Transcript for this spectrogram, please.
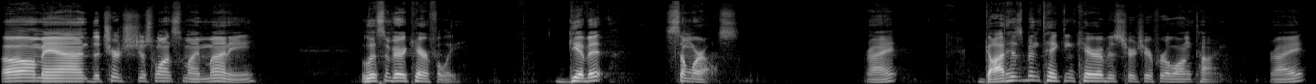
oh man, the church just wants my money, listen very carefully. Give it somewhere else. Right? God has been taking care of his church here for a long time, right?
